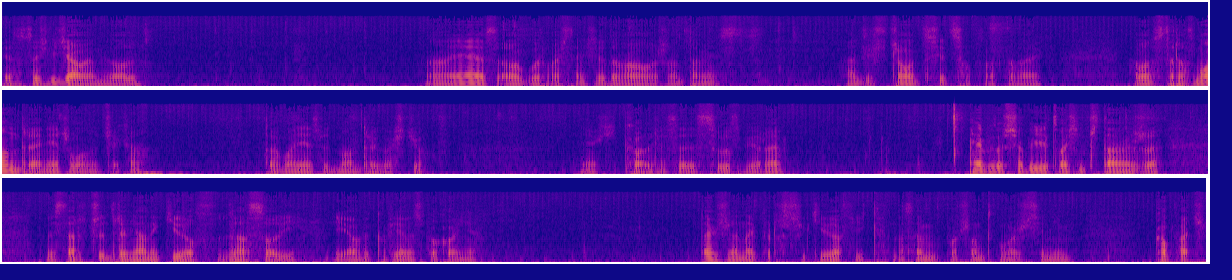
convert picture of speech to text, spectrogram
Ja tu coś widziałem, lol. No jest ogór, właśnie mi się wydawało, że on tam jest. A gdzieś czemu to się cofnął kawałek? A on jest teraz mądre, nie? Czemu on ucieka? To chyba niezbyt mądre, gościu. Jakikolwiek sobie sól zbiorę. Jakby ktoś chciał wiedzieć, to właśnie czytałem, że wystarczy drewniany kilof dla soli i ją wykopiemy spokojnie. Także najprostszy kilofik na samym początku możecie nim kopać.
